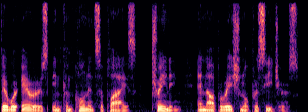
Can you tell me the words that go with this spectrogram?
there were errors in component supplies, training, and operational procedures.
